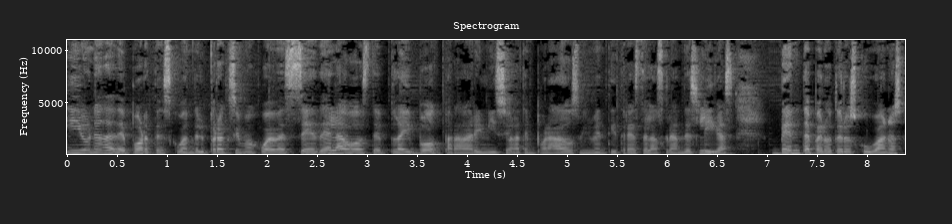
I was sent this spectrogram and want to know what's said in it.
Y una de deportes, cuando el próximo jueves se dé la voz de Playboy para dar inicio a la temporada 2023 de las grandes ligas, 20 peloteros cubanos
